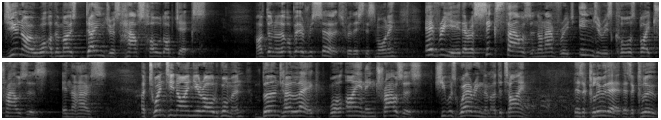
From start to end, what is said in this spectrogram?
Do you know what are the most dangerous household objects? I've done a little bit of research for this this morning. Every year, there are 6,000 on average injuries caused by trousers in the house. A 29 year old woman burned her leg while ironing trousers. She was wearing them at the time. There's a clue there, there's a clue.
